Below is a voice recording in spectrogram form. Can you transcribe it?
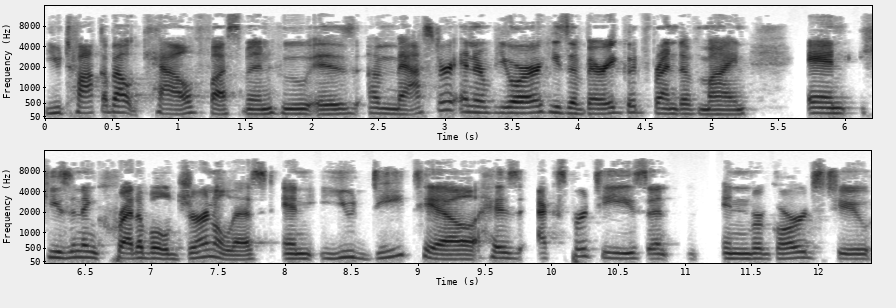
you talk about Cal Fussman, who is a master interviewer. He's a very good friend of mine, and he's an incredible journalist. And you detail his expertise in, in regards to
